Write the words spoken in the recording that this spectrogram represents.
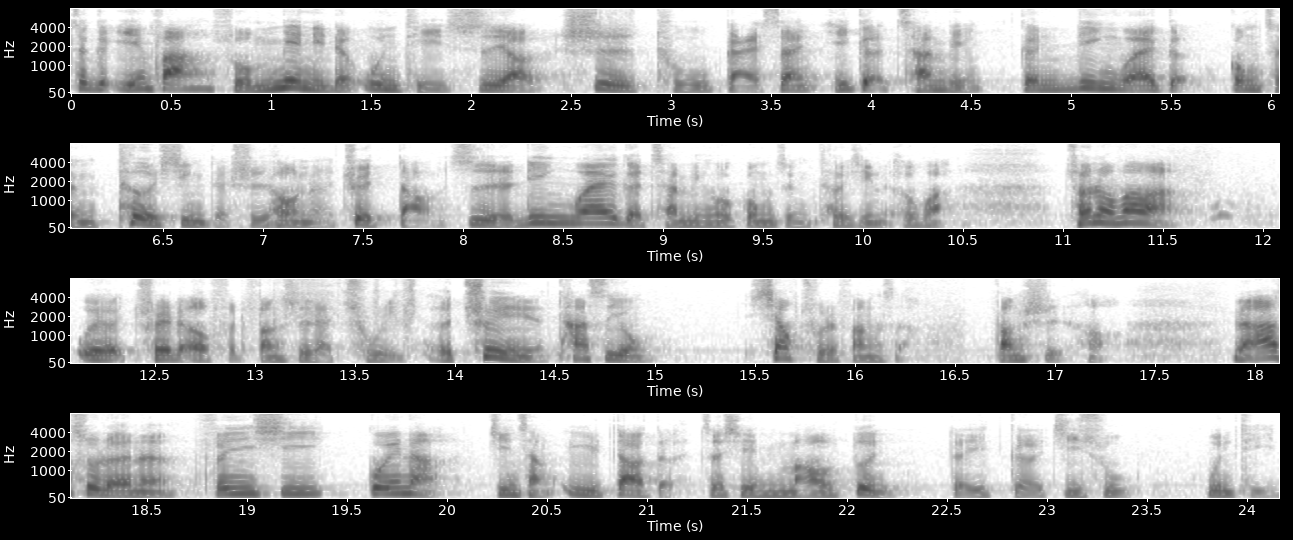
这个研发所面临的问题是要试图改善一个产品跟另外一个工程特性的时候呢，却导致了另外一个产品或工程特性的恶化。传统方法为了 trade off 的方式来处理，而 trade 它是用消除的方式方式哈。那阿苏勒呢，分析归纳经常遇到的这些矛盾的一个技术问题，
